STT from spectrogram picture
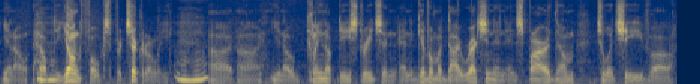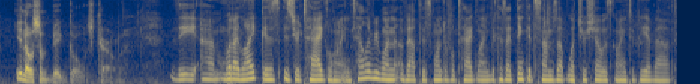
you know help mm-hmm. the young folks particularly. Mm-hmm. you know, clean up these streets and, and give them a direction and inspire them to achieve you know some big goals, Carolyn. The um, what I like is is your tagline. Tell everyone about this wonderful tagline because I think it sums up what your show is going to be about.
